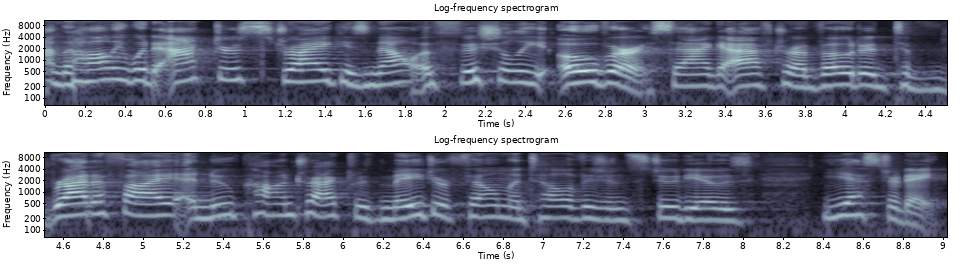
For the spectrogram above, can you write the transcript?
And the Hollywood actors' strike is now officially over. SAG AFTRA voted to ratify a new contract with major film and television studios yesterday.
